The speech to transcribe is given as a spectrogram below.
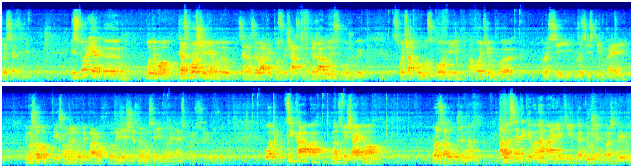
досягти. Історія, е, будемо, для спрощення я буду це називати по-сучасному, державної служби спочатку в Московії, а потім в Росії, в Російській імперії. І, можливо, якщо в мене буде пару хвилин, я ще звернуся і до Радянського Союзу. От цікава, надзвичайно розгалужена, але все-таки вона має кілька дуже важливих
